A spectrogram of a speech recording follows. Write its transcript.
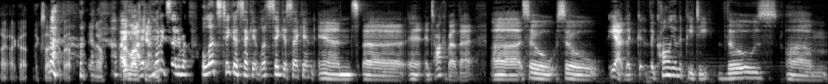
I, I got excited about. You know, I, love I, Kano. got excited about. Well, let's take a second. Let's take a second and uh, and, and talk about that. Uh, so so yeah, the the calling and the PT, those um,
